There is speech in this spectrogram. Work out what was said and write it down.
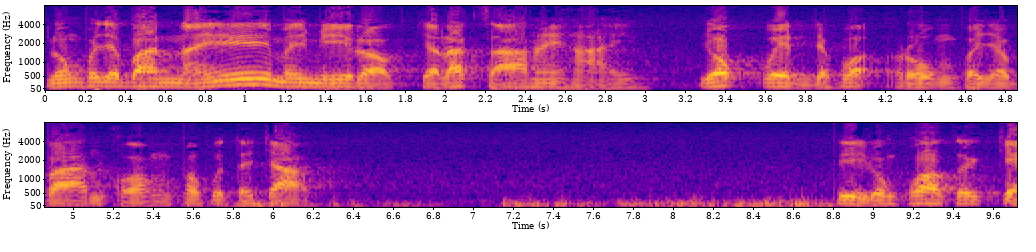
โรงพยาบาลไหนไม่มีหรอกจะรักษาให้หาย ยกเว้นเฉพาะโรงพยาบาลของพระพุทธเจ้า ที่หลวงพ่อเคยแจ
